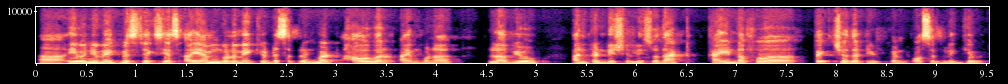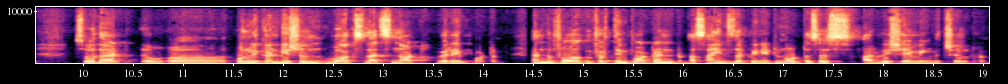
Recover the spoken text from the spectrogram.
Uh, even you make mistakes yes i am going to make you disciplined but however i'm going to love you unconditionally. So that kind of a picture that you can possibly give. So that uh, uh only condition works that's not very important and the fourth, fifth important signs that we need to notice is are we shaming the children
